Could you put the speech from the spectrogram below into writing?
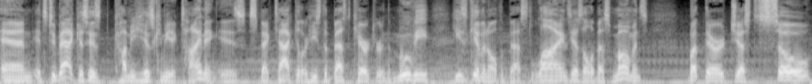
And it's too bad because his com- his comedic timing is spectacular. He's the best character in the movie. He's given all the best lines. He has all the best moments, but they're just so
